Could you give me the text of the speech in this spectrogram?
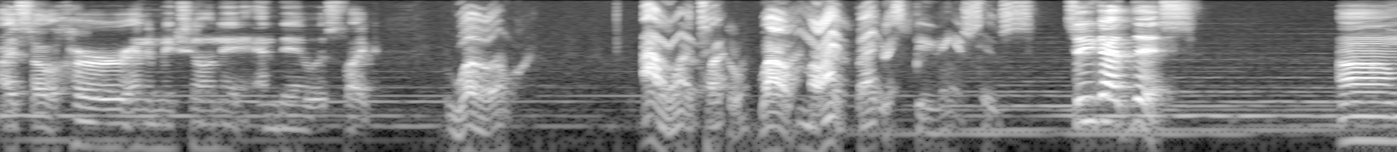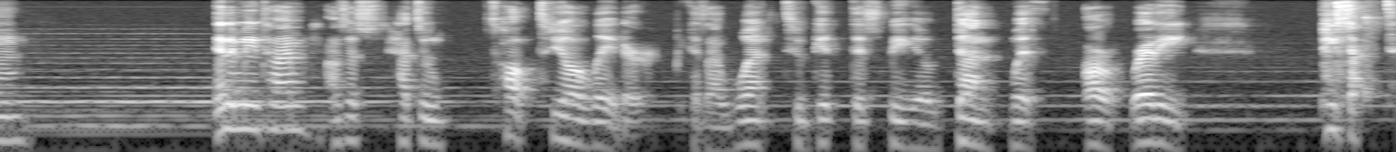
I saw her animation on it, and then it was like, whoa, I want to talk about my bad experiences. So you got this. Um, in the meantime, I'll just have to talk to y'all later because I want to get this video done with already. Peace out.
